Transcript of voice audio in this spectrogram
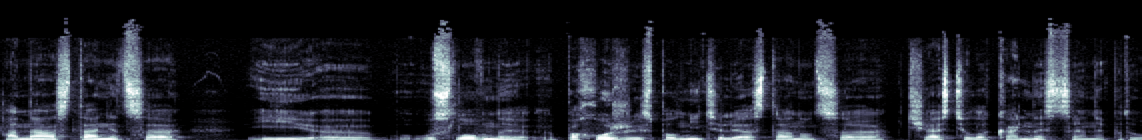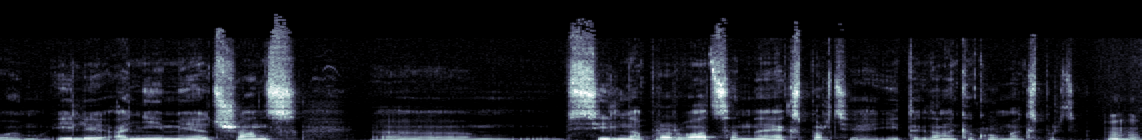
она останется и э, условно похожие исполнители останутся частью локальной сцены, по-твоему, или они имеют шанс Эм, сильно прорваться на экспорте и тогда на каком экспорте? Угу.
